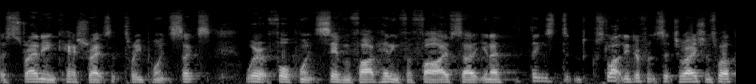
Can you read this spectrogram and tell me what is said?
Australian cash rate's at 3.6. We're at 4.75, heading for 5. So, you know, things, slightly different situations. Well,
